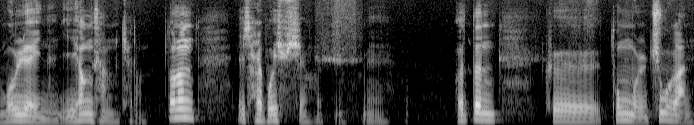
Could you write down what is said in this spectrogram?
몰려 있는 이 형상처럼 또는 잘 보십시오. 예, 어떤 그 동물 죽어간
